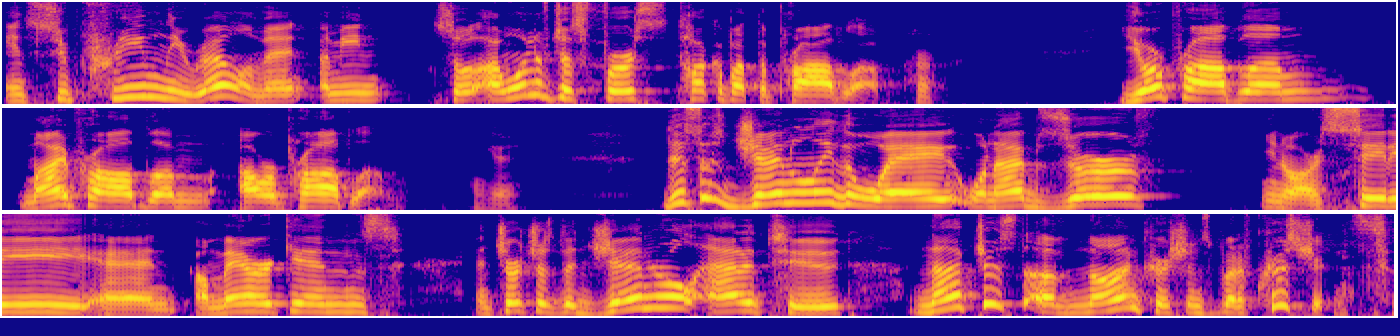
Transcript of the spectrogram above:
and supremely relevant? I mean, so I want to just first talk about the problem. Your problem, my problem, our problem. Okay. This is generally the way when I observe, you know, our city and Americans and churches, the general attitude, not just of non-Christians, but of Christians.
